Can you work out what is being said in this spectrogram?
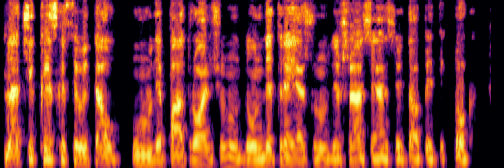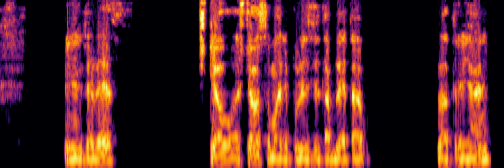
la ce crezi că se uitau? Unul de 4 ani și unul, unul de 3 ani și unul de 6 ani se uitau pe TikTok, bineînțeles. Știau, știau să manipuleze tableta la 3 ani.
